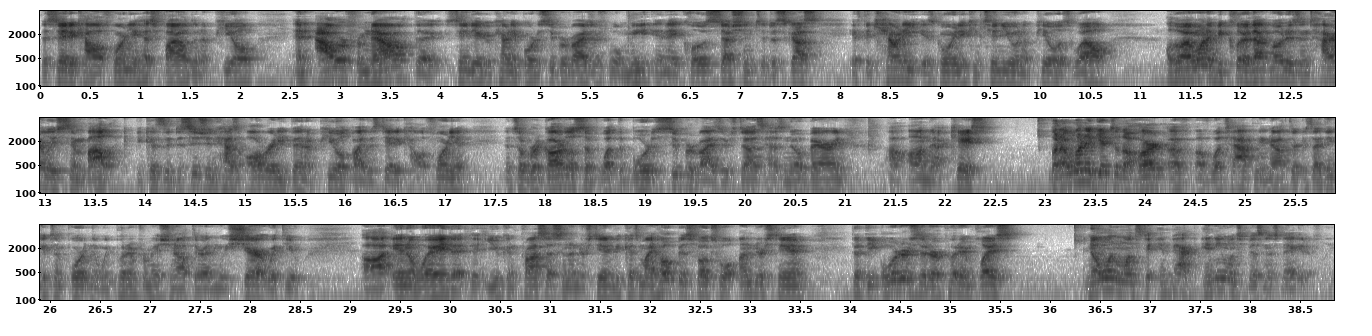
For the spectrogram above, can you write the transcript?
The state of California has filed an appeal. An hour from now, the San Diego County Board of Supervisors will meet in a closed session to discuss if the county is going to continue an appeal as well. Although I want to be clear, that vote is entirely symbolic because the decision has already been appealed by the state of California. And so, regardless of what the Board of Supervisors does, has no bearing uh, on that case. But I want to get to the heart of, of what's happening out there because I think it's important that we put information out there and we share it with you uh, in a way that, that you can process and understand. Because my hope is folks will understand that the orders that are put in place, no one wants to impact anyone's business negatively.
